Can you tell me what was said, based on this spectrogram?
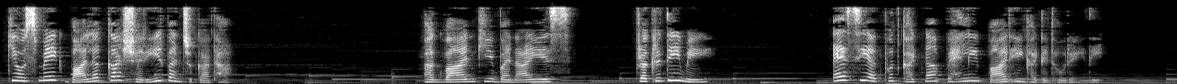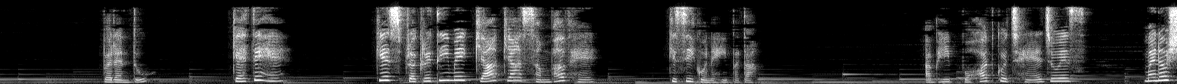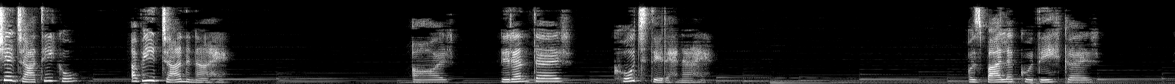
कि उसमें एक बालक का शरीर बन चुका था। भगवान की बनाई इस प्रकृति में ऐसी अद्भुत घटना पहली बार ही घटित हो रही थी। परंतु कहते हैं कि इस प्रकृति में क्या क्या संभव है, किसी को नहीं पता। अभी बहुत कुछ है जो इस मनुष्य जाति को अभी जानना है। और निरंतर खोजते रहना है। उस बालक को देखकर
